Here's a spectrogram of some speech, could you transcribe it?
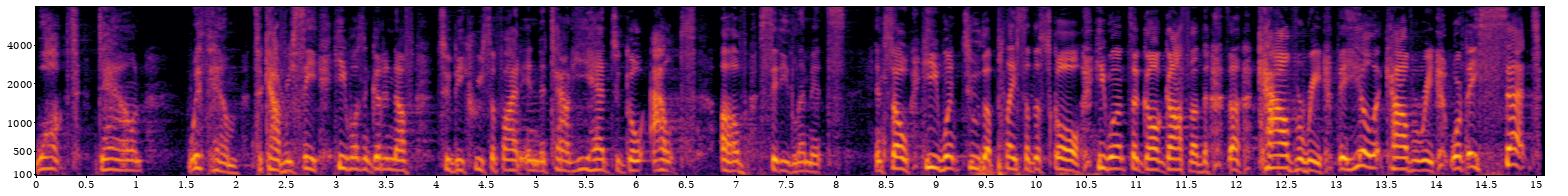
walked down with him to Calvary. See, he wasn't good enough to be crucified in the town. He had to go out of city limits. And so he went to the place of the skull. He went to Golgotha, the, the, Calvary, the hill at Calvary, where they set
